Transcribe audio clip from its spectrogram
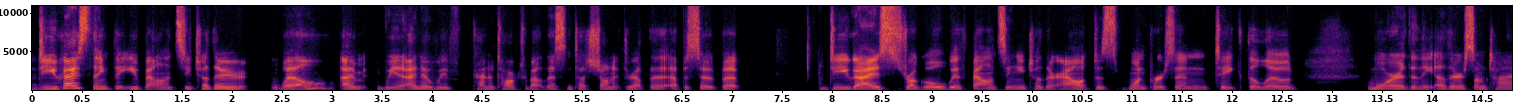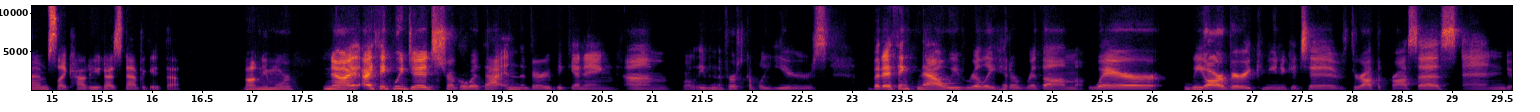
do you guys think that you balance each other well? I'm we I know we've kind of talked about this and touched on it throughout the episode, but do you guys struggle with balancing each other out? Does one person take the load more than the other sometimes? Like how do you guys navigate that? Not anymore. no, I, I think we did struggle with that in the very beginning. Um, well, even the first couple of years. But I think now we've really hit a rhythm where we are very communicative throughout the process and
